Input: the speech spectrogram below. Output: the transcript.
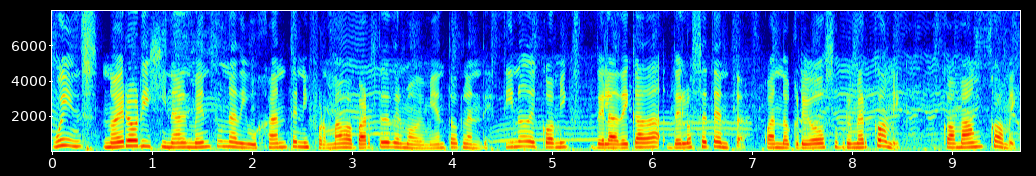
Wins no era originalmente una dibujante ni formaba parte del movimiento clandestino de cómics de la década de los 70, cuando creó su primer cómic, Come Comic.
